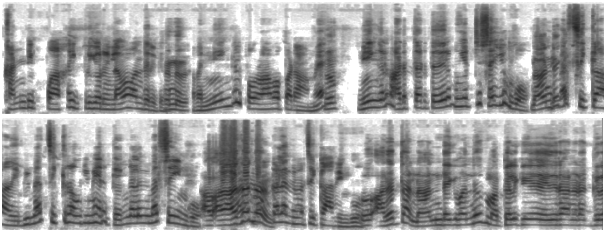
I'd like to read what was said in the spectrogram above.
கண்டிப்பாக இப்படி ஒரு நிலைமை வந்திருக்கு. அப்ப நீங்கள் பொறாமப்படாம. நீங்களும் அடுத்தடுத்ததுல முயற்சி செய்யுங்கோ. விமர்சிக்காதே விமர்சிக்கிற உரிமை இருக்கு. எங்களை விமர்சியுங்கோ. மக்களை விமர்சிக்காதீங்கோ. அதைத்தான். நான் இன்றைக்கு வந்து மக்களுக்கு எதிராக நடக்கிற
